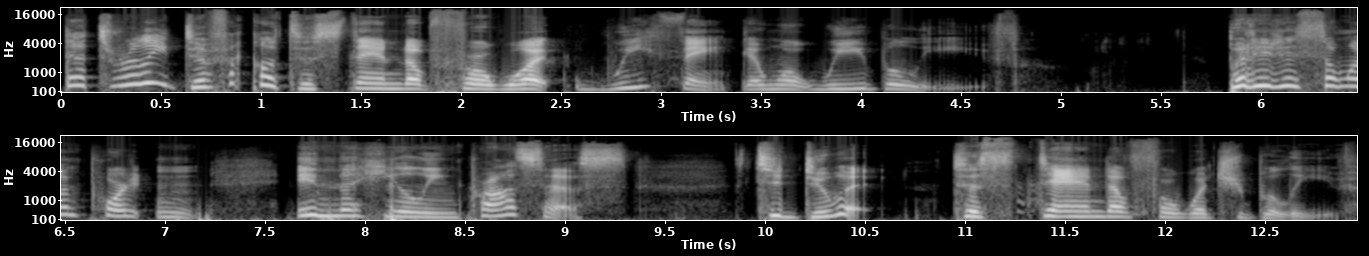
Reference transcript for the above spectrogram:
that's really difficult to stand up for what we think and what we believe. But it is so important in the healing process to do it, to stand up for what you believe.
